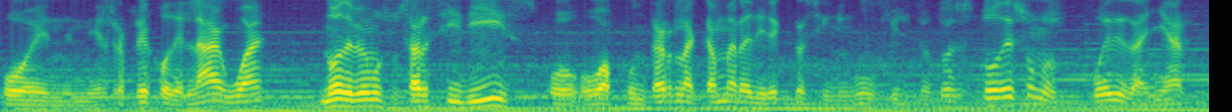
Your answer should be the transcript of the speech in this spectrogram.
o en, el reflejo del agua, no debemos usar CDs o, apuntar la cámara directa sin ningún filtro. Entonces todo eso nos puede dañar.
